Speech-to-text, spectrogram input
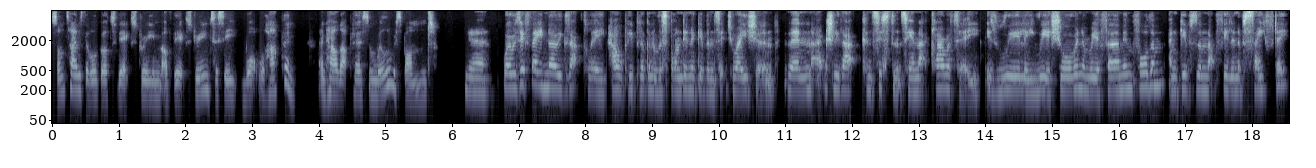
sometimes they will go to the extreme of the extreme to see what will happen and how that person will respond yeah. Whereas if they know exactly how people are going to respond in a given situation, then actually that consistency and that clarity is really reassuring and reaffirming for them and gives them that feeling of safety.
